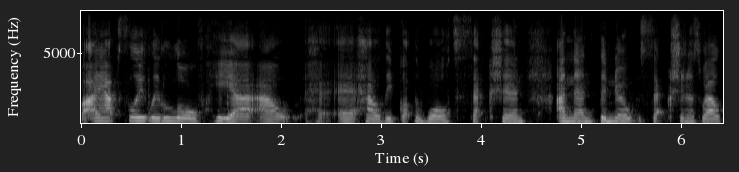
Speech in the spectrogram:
But I absolutely love here how, uh, how they've got the water section and then the notes section as well.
